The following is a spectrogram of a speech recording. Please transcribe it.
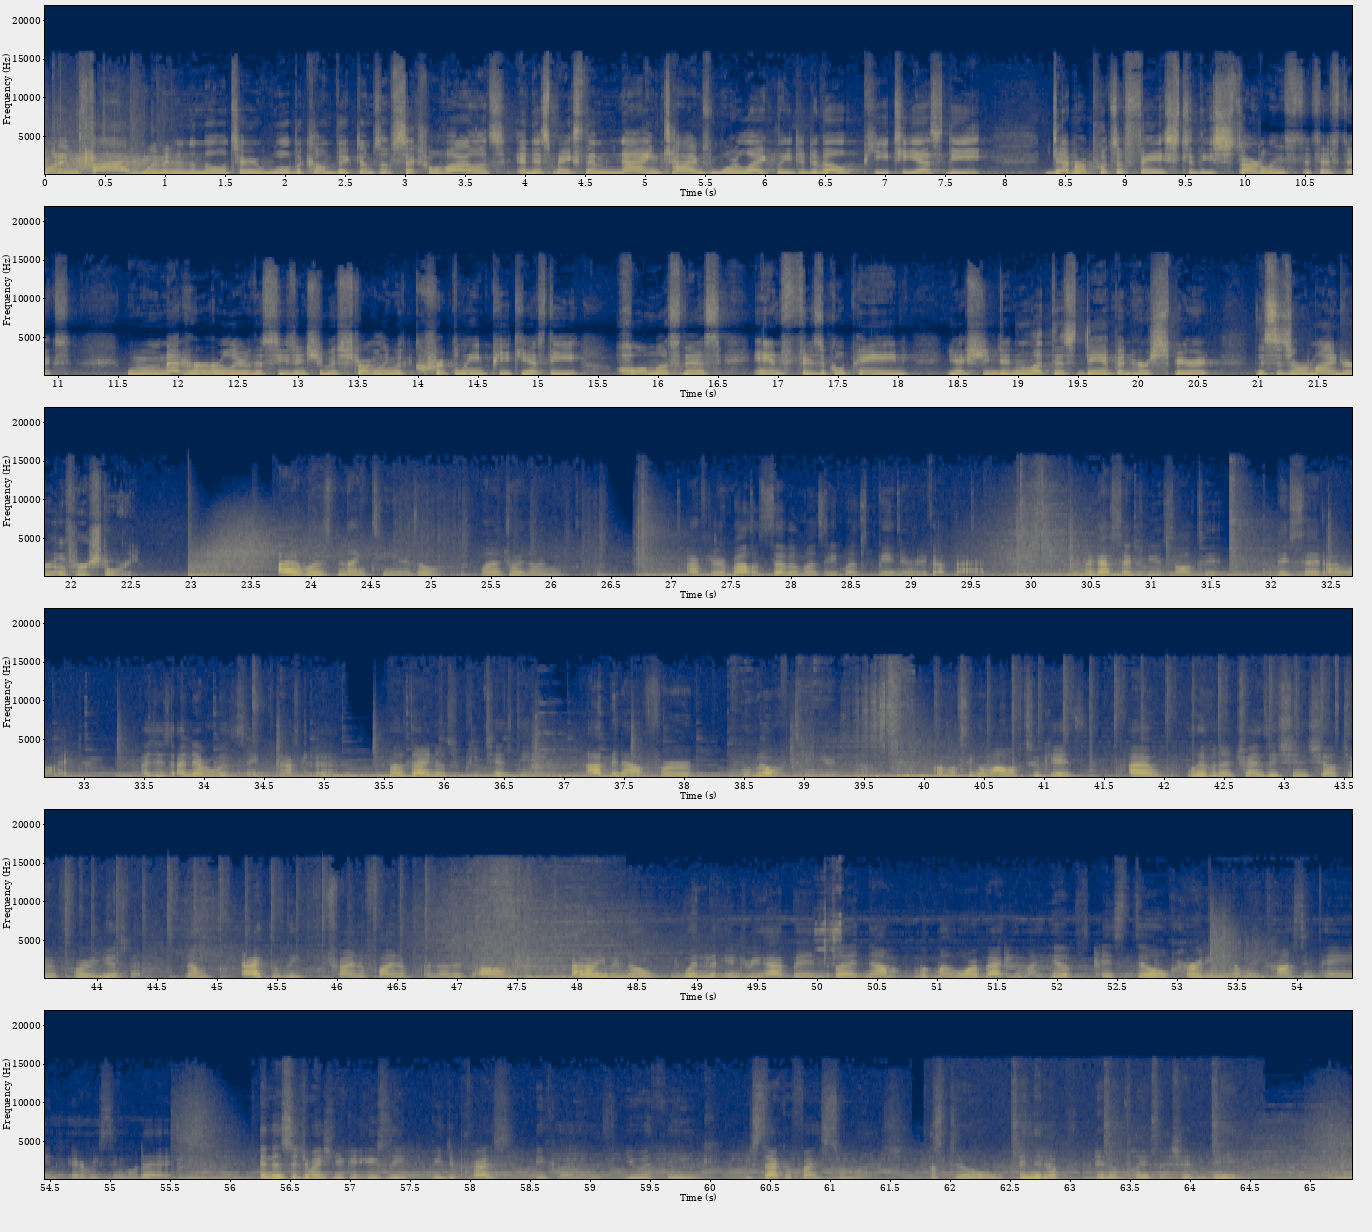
One in five women in the military will become victims of sexual violence, and this makes them nine times more likely to develop PTSD. Deborah puts a face to these startling statistics. When we met her earlier this season, she was struggling with crippling PTSD, homelessness, and physical pain, yet she didn't let this dampen her spirit. This is a reminder of her story. I was 19 years old when I joined the Army. After about seven months, eight months being there, it got bad. I got sexually assaulted. They said I lied. I just, I never was the same after that. I was diagnosed with PTSD. I've been out for a little bit over 10 years now. I'm a single mom of two kids. I live in a transition shelter for U.S. vets. I'm actively trying to find a, another job. I don't even know when the injury happened, but now with my lower back and my hips, it's still hurting me. I'm in constant pain every single day. In this situation, you can easily be depressed because you would think you sacrificed so much. I still ended up in a place I shouldn't be.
